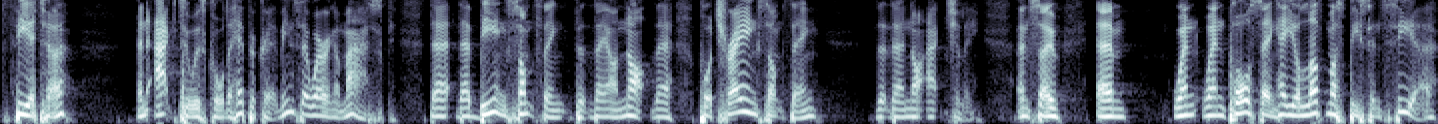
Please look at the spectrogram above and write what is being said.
theater, an actor was called a hypocrite. It means they're wearing a mask. They're, they're being something that they are not. They're portraying something that they're not actually. And so um, when, when Paul's saying, hey, your love must be sincere,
